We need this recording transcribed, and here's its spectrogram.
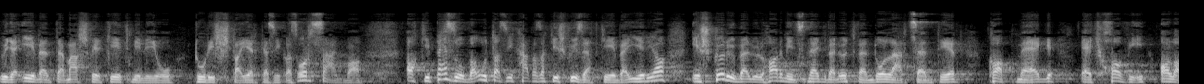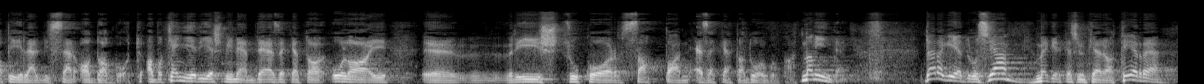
Ugye évente másfél-két millió turista érkezik érkezik az országba. Aki pezóba utazik, hát az a kis füzetkébe írja, és körülbelül 30-40-50 dollárcentért kap meg egy havi alapélelmiszer adagot. Abba kenyér ilyesmi nem, de ezeket a olaj, rizs, cukor, szappan, ezeket a dolgokat. Na mindegy. Daragie друзья, megérkezünk erre a térre.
